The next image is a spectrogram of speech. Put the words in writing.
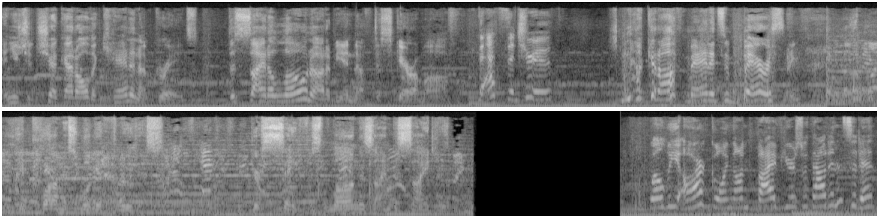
And you should check out all the cannon upgrades. The sight alone ought to be enough to scare them off. That's the truth. Knock it off, man. It's embarrassing. I promise we'll get through this. You're safe as long as I'm beside you. Well, we are going on five years without incident.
